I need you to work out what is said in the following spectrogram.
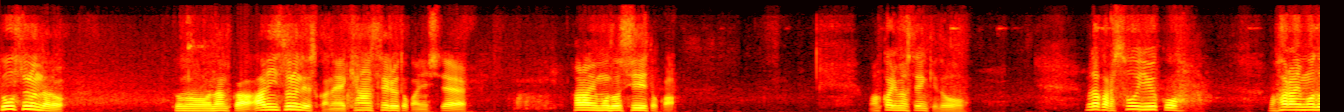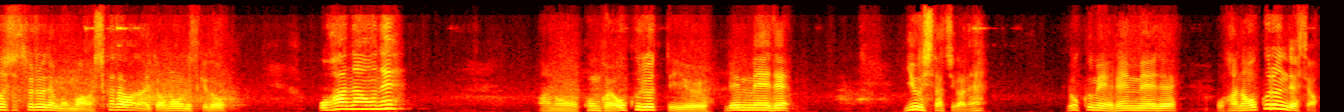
どうするんだろう。その、なんか、あれにするんですかね？キャンセルとかにして、払い戻しとか。わかりませんけど、だからそういう、こう、払い戻しするでもまあ仕方がないとは思うんですけど、お花をね、あの、今回送るっていう連名で、有志たちがね、6名連名でお花を送るんですよ。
